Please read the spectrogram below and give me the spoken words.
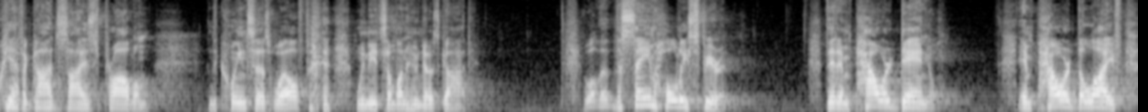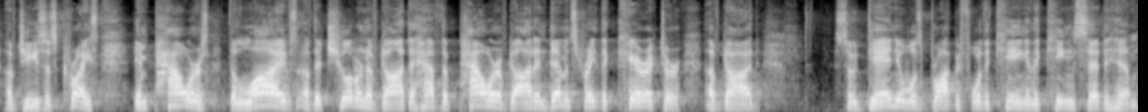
We have a God sized problem. And the queen says, Well, we need someone who knows God. Well, the same Holy Spirit that empowered Daniel empowered the life of Jesus Christ, empowers the lives of the children of God to have the power of God and demonstrate the character of God. So Daniel was brought before the king, and the king said to him,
